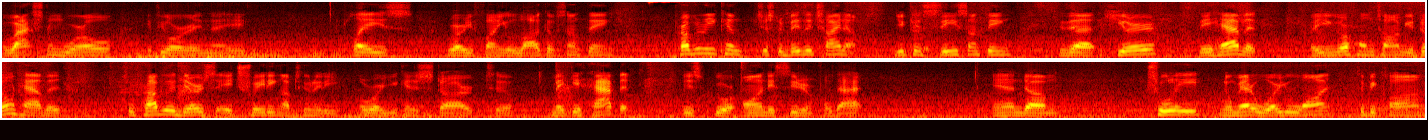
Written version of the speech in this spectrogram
western world if you are in a place where you find your lack of something probably you can just visit China. You can see something that here they have it, but in your hometown you don't have it. So probably there's a trading opportunity, or you can start to make it happen. Is your own decision for that. And um, truly, no matter where you want to become,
